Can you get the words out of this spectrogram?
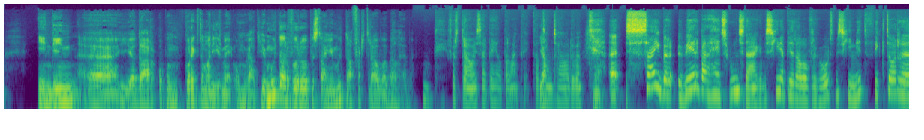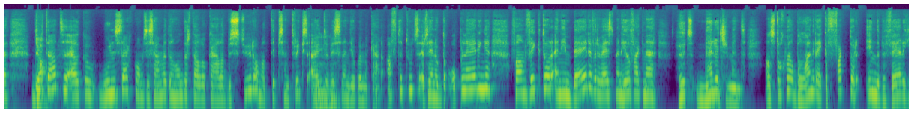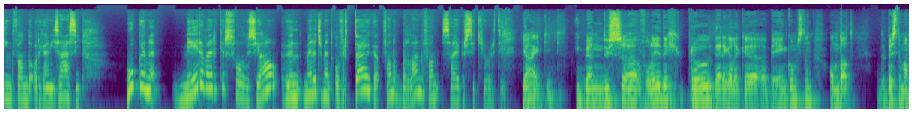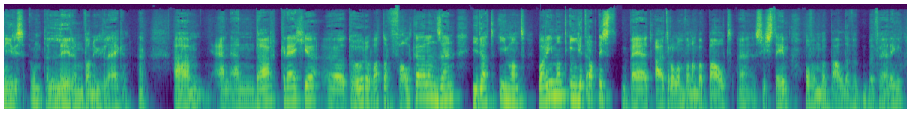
indien uh, je daar op een correcte manier mee omgaat. Je moet daarvoor openstaan, je moet dat vertrouwen wel hebben. Oké, vertrouwen is daarbij heel belangrijk, dat onthouden we. Ja. Uh, cyberweerbaarheidswoensdagen, misschien heb je er al over gehoord, misschien niet. Victor uh, doet dat. Elke woensdag komen ze samen met een honderdtal lokale besturen om wat tips en tricks uit te mhm. wisselen en die ook bij elkaar af te toetsen. Er zijn ook de opleidingen van Victor en in beide verwijst men heel vaak naar het management als toch wel belangrijke factor in de beveiliging van de organisatie. Hoe kunnen medewerkers volgens jou hun management overtuigen van het belang van cybersecurity? Ja, ik, ik, ik ben dus uh, volledig pro dergelijke uh, bijeenkomsten, omdat de beste manier is om te leren van uw gelijken. Hè. Um, en, en daar krijg je uh, te horen wat de valkuilen zijn die dat iemand, waar iemand ingetrapt is bij het uitrollen van een bepaald systeem of een bepaalde beveiliging.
